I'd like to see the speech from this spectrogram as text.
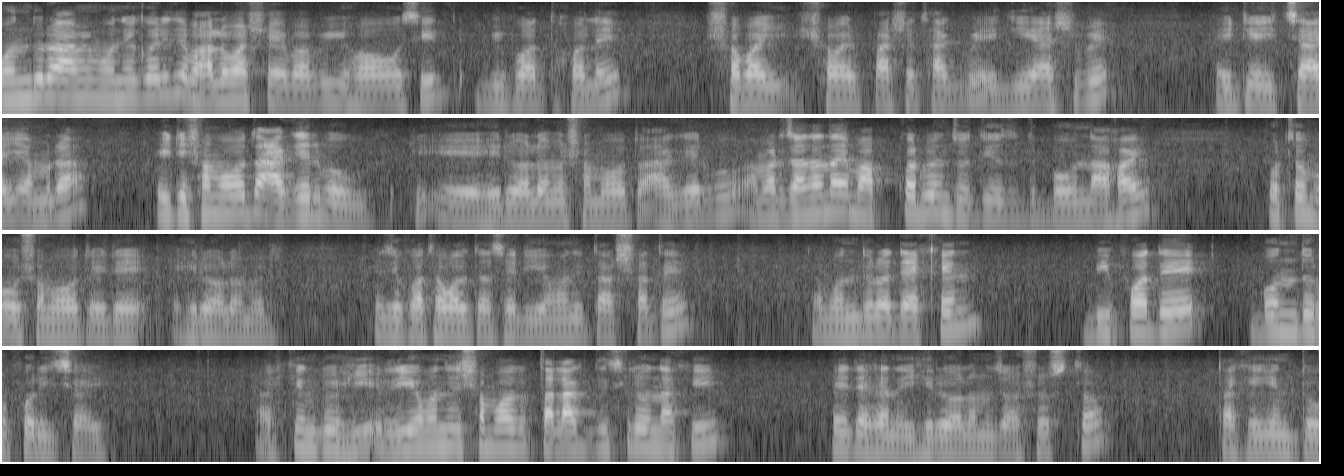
বন্ধুরা, আমি মনে করি যে, ভালোবাসা এভাবেই হওয়া উচিত। বিপদ হলে সবাই সবার পাশে থাকবে, এগিয়ে আসবে। এইটাই চাই আমরা। এইটা সম্ভবত আগের বউ হিরো আলমের সম্ভবত আগের বউ। আমার জানা নাই, মাফ করবেন, যদিও যদি বউ না হয়, প্রথম বউ সম্ভবত এটা হিরো আলমের। এই যে কথা বলতে আছে রিয়ামণি তার সাথে। তো বন্ধুরা দেখেন, বিপদে বন্ধুর পরিচয়। কিন্তু রিয়ামণির সম্ভবত তালাক দিছিল নাকি? এই দেখেন, এই হিরো আলম যে অসুস্থ, তাকে কিন্তু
